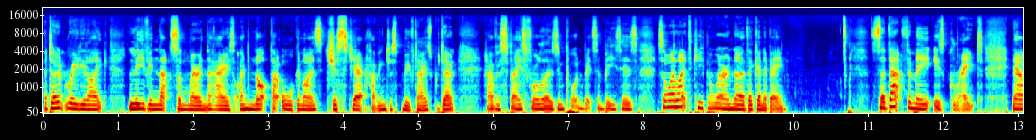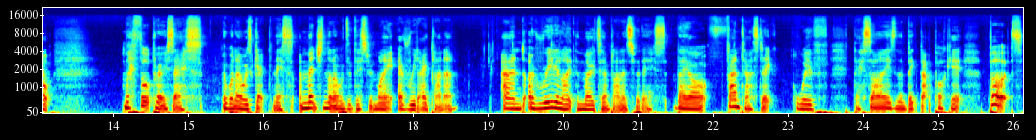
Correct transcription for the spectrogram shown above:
I don't really like leaving that somewhere in the house. I'm not that organised just yet, having just moved house. We don't have a space for all those important bits and pieces. So I like to keep them where I know they're going to be. So that for me is great. Now, my thought process when I was getting this, I mentioned that I wanted this with my everyday planner. And I really like the Moterm planners for this. They are fantastic with their size and the big back pocket, but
